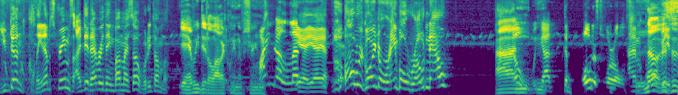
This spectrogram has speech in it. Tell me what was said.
You've done cleanup streams? I did everything by myself. What are you talking about? Yeah, we did a lot of cleanup streams. Might not left. Yeah, yeah, yeah. Oh, we're going to Rainbow Road now? Oh, Um, we got the bonus world. I'm no, this is,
